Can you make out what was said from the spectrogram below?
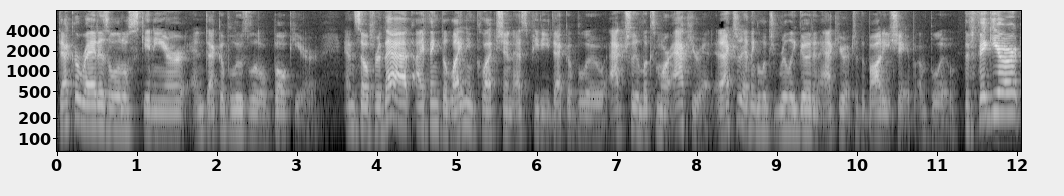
Deka Red is a little skinnier and Deka Blue is a little bulkier. And so for that, I think the Lightning Collection SPD Deka Blue actually looks more accurate. It actually, I think, looks really good and accurate to the body shape of blue. The Figuart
